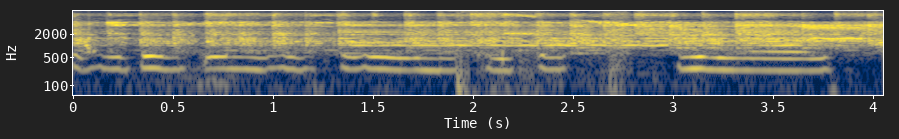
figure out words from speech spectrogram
Burada videomuzu seviyorum arkadaşlar. Bye bye.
